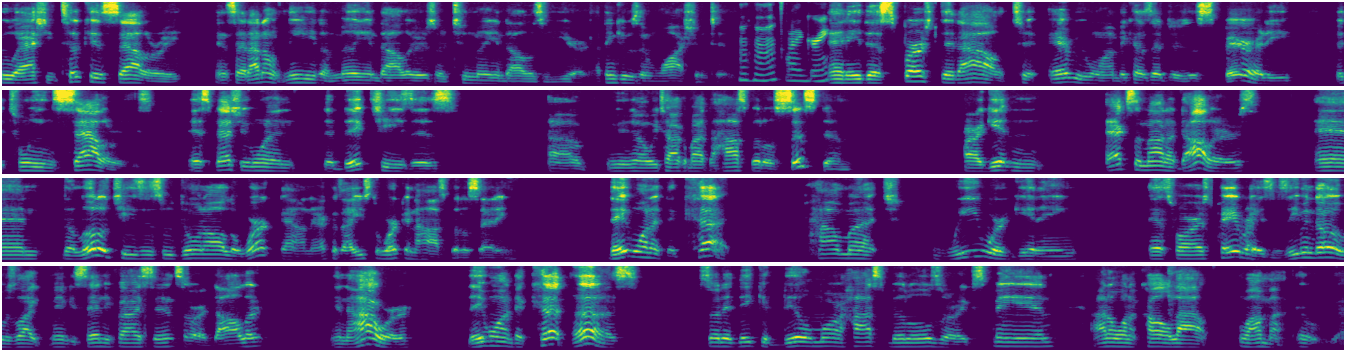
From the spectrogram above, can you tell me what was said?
who actually took his salary and said, I don't need a million dollars or two million dollars a year. I think he was in Washington. Mm-hmm, I agree. And he dispersed it out to everyone because there's a disparity between salaries, especially when the big cheeses, uh, you know, we talk about the hospital system, are getting X amount of dollars, and the little cheeses who's doing all the work down there, because I used to work in the hospital setting, they wanted to cut how much we were getting as far as pay raises, even though it was like maybe 75 cents or a dollar an hour, they wanted to cut us so that they could build more hospitals or expand. I don't want to call out, well, I'm not,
